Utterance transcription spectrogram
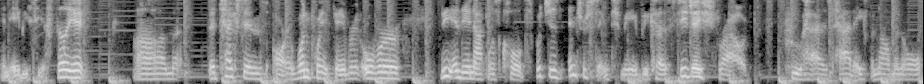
and ABC affiliate. Um, the Texans are a one point favorite over the Indianapolis Colts, which is interesting to me because CJ Stroud, who has had a phenomenal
